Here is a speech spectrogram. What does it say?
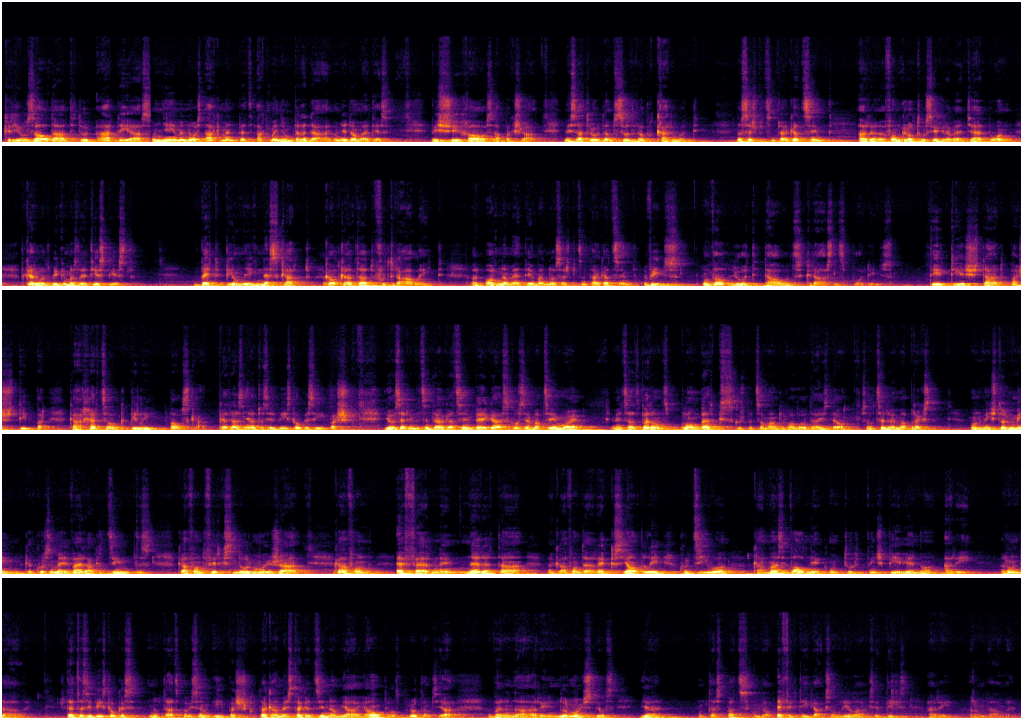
Krievu zaldāti tur ārdījās un ņēma nost akmeni pēc akmeņa un bradāja. Un iedomājieties, visu šī haosa apakšā mēs atrodam sudraba karoti no 16. gadsimta ar Fon Grotūs iegravētu ģērbonu. Karots bija mazliet iespiesta, bet pilnīgi neskartu kaut kā tādu futrālīti ar ornamentiem no 16. gadsimta vidus un vēl ļoti daudz krāsnes podziņas. Tie ir tieši tādi paši tipi kā Hercoga pilī Pauskā. Katrā ziņā tas ir bijis kaut kas īpašs. Jo 17. gadsimta beigās kursiem apciemoja viens tāds barons Blombergs, kurš pēc tam angļu valodā izdeva savu ceļojumu aprakstu. Un viņš tur min, ka kurzemē ir vairākas dzimtas, kā von Firks Nurmužā, kā von Eferni Neretā, kā der Rekas Jaunpilī, kur dzīvo kā mazi valdnieki, un tur viņš pievieno arī rundāli. Tad tas ir bijis kaut kas nu, tāds pavisam īpašs. Tā kā mēs tagad zinām, jā, Jaunpils, protams, jā, Varanā arī Nurmuļas pils, jā, un tas pats un vēl efektīgāks un lielāks ir bijis arī rundālē.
